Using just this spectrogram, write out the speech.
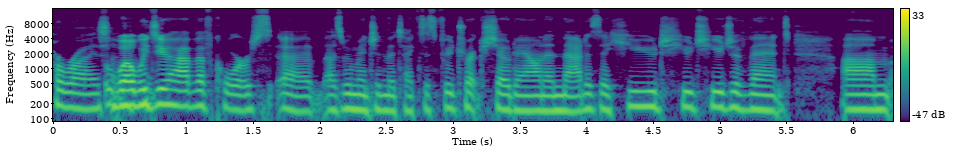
horizon? Well, we do have, of course, uh, as we mentioned, the Texas Food Truck Showdown, and that is a huge, huge, huge event. Um,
